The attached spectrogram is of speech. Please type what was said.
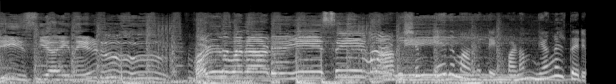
ഈസിയായി നേടൂ. വള്ളുവനാട് ആവശ്യം പണം ഞങ്ങൾ തരും.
